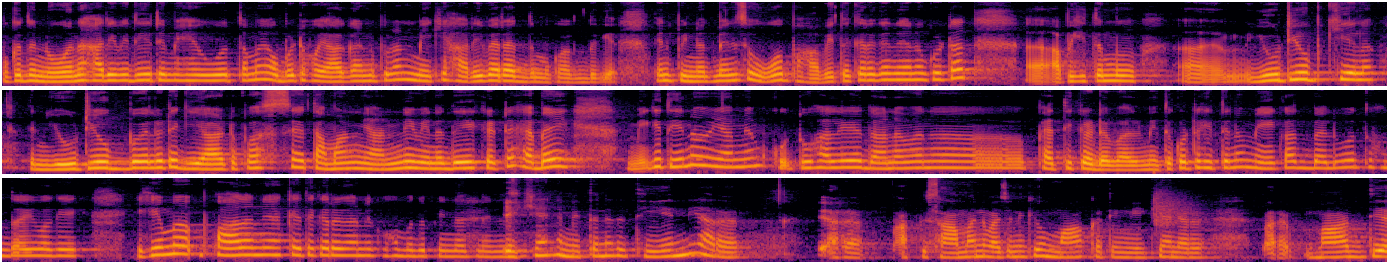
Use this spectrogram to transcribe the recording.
මොකද නුවණ හරි විදිහට මෙහෙවුවොත් තමයි ඔබට හොයාගන්න පුළුවන් මේකේ හරි වැරද්ද මොකක්ද කියලා. දැන් පින්නත් මෙන්නස ඕව භාවිත කරගෙන යනකොටත් අපි හිතමු YouTube කියලා. දැන් YouTube වලට ගියාට පස්සේ Taman යන්නේ වෙන දෙයකට. හැබැයි මේකේ තියෙන යම් යම් කුතුහලයේ දනවන පැතිකඩවල්. එතකොට හිතෙනවා මේකත් බැලුවොත් හොඳයි වගේ. එහෙම පාලනයක් ඇති කරගන්නේ කොහොමද පින්නත් මෙන්න? ඒ කියන්නේ මෙතනද තියෙන්නේ අර අර අපි සාමාන්‍ය වචන කියමු මාකටිං ඒ කියන්නේ අර අර මාධ්‍ය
